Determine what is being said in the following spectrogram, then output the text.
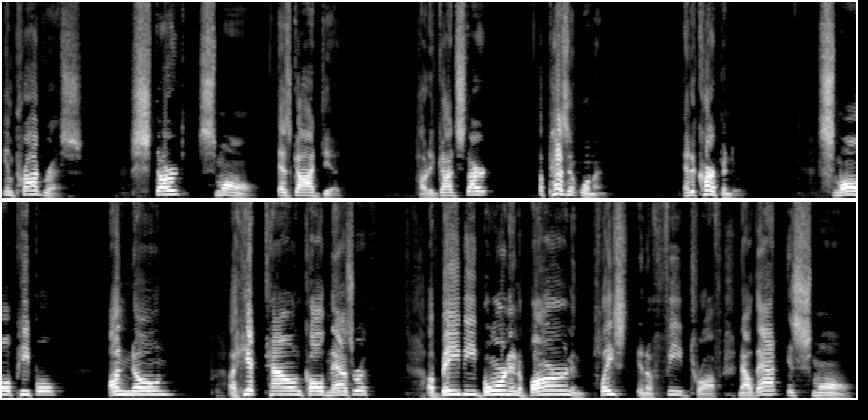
in progress. Start small, as God did. How did God start? A peasant woman and a carpenter. Small people, unknown, a hick town called Nazareth, a baby born in a barn and placed in a feed trough. Now that is small.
